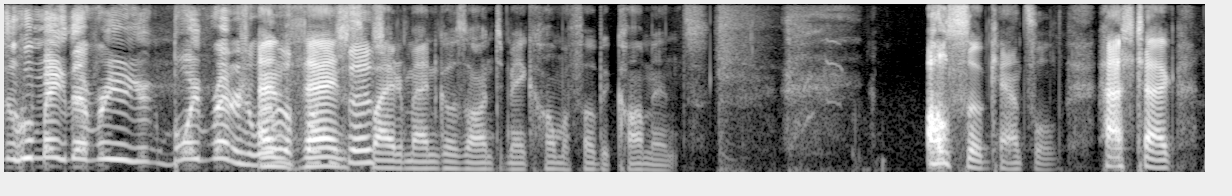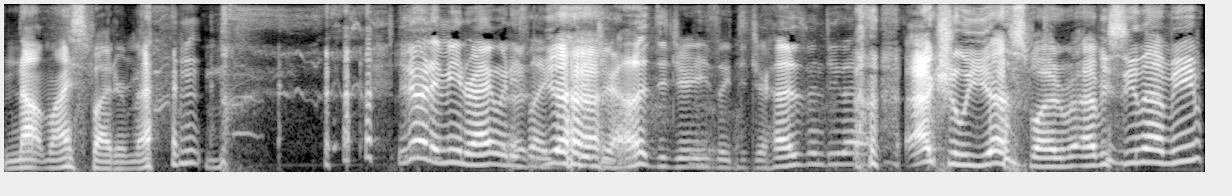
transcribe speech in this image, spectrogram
did- Who made that for you? Your boyfriend or whatever and the fuck then he says. Spider-Man goes on to make homophobic comments. also canceled. Hashtag not my Spider-Man. you know what I mean, right? When he's Uh, like, yeah. did your hus- did your he's like, did your husband do that? Actually, yes, Spider-Man. Have you seen that meme?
